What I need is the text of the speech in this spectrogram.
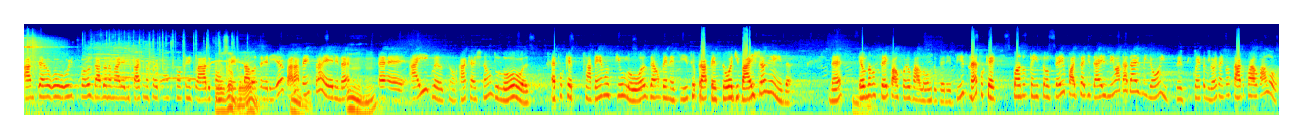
a- é, o, o esposo da dona Maria de Fátima foi con- contemplado com Coisa o prêmio da loteria. Parabéns pra ele, né? Uhum. É, aí, Gleuton, a questão do LOAS é porque sabemos que o LOAS é um benefício para a pessoa de baixa renda, né? Eu não sei qual foi o valor do benefício, né? Porque quando tem sorteio pode ser de 10 mil até 10 milhões, de 50 milhões, a gente não sabe qual é o valor.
